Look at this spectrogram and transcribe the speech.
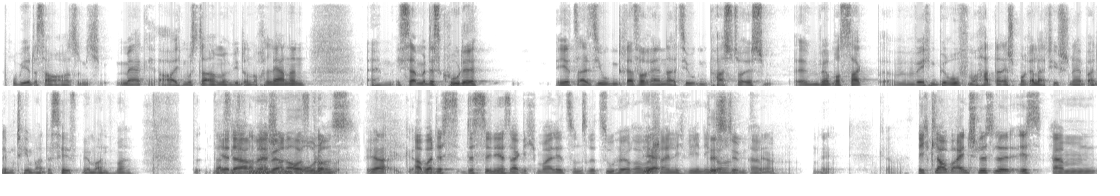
probiere das auch aus und ich merke, oh, ich muss da immer wieder noch lernen. Ähm, ich sage mir, das Coole jetzt als Jugendreferent, als Jugendpastor ist, äh, wenn man sagt, welchen Beruf man hat, dann ist man relativ schnell bei dem Thema. Das hilft mir manchmal. ja, da haben wir schon Bonus. Ja, genau. Aber das, das sind ja, sag ich mal, jetzt unsere Zuhörer ja, wahrscheinlich weniger. Das stimmt, ähm, ja. Nee, genau. Ich glaube, ein Schlüssel ist ähm,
